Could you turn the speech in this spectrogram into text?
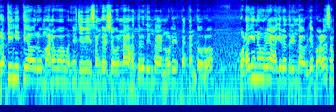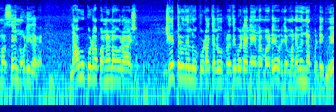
ಪ್ರತಿನಿತ್ಯ ಅವರು ಮಾನವ ವನ್ಯಜೀವಿ ಸಂಘರ್ಷವನ್ನು ಹತ್ತಿರದಿಂದ ನೋಡಿರ್ತಕ್ಕಂಥವ್ರು ಕೊಡಗಿನವರೇ ಆಗಿರೋದ್ರಿಂದ ಅವ್ರಿಗೆ ಭಾಳ ಸಮಸ್ಯೆ ನೋಡಿದ್ದಾರೆ. ನಾವು ಕೂಡ ಪನ್ನಣ್ಣವರ ಕ್ಷೇತ್ರದಲ್ಲೂ ಕೂಡ ಕೆಲವು ಪ್ರತಿಭಟನೆಯನ್ನು ಮಾಡಿ ಅವರಿಗೆ ಮನವಿಯನ್ನು ಕೊಟ್ಟಿದ್ವಿ.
